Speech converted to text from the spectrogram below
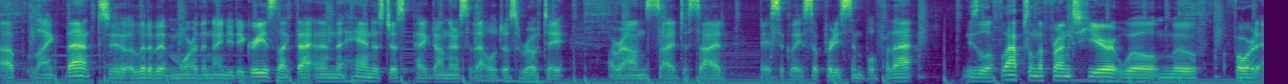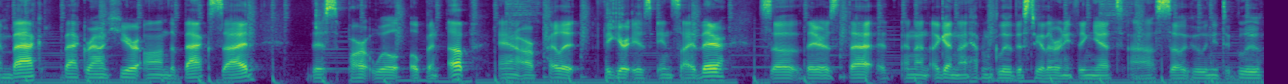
up like that to a little bit more than 90 degrees like that and then the hand is just pegged on there so that will just rotate around side to side basically. So pretty simple for that. These little flaps on the front here will move forward and back. Background here on the back side this part will open up and our pilot figure is inside there so there's that, and then again, I haven't glued this together or anything yet, uh, so we need to glue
